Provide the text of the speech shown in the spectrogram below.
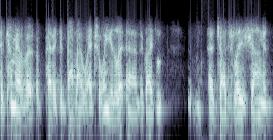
had come out of a, a paddock at Dubbo, actually. Uh, the great uh, Judge Les Young had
